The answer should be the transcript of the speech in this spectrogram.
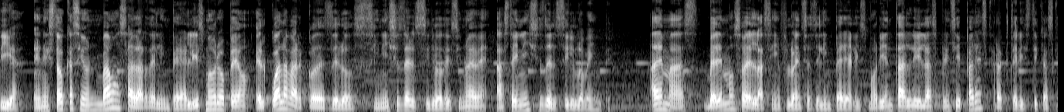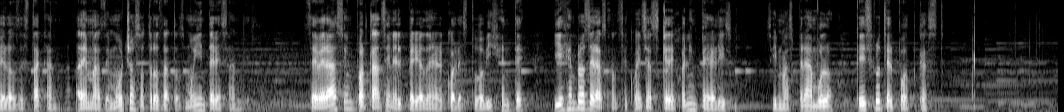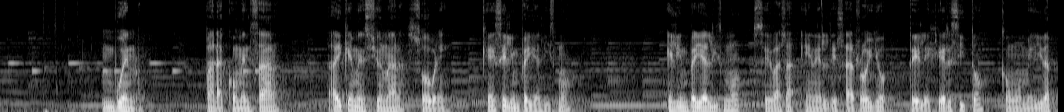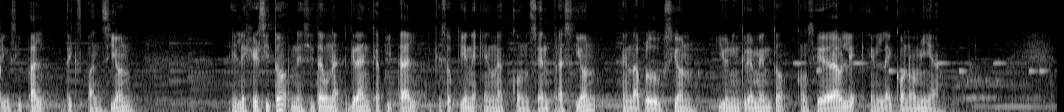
Día, en esta ocasión vamos a hablar del imperialismo europeo, el cual abarcó desde los inicios del siglo XIX hasta inicios del siglo XX. Además, veremos sobre las influencias del imperialismo oriental y las principales características que los destacan, además de muchos otros datos muy interesantes. Se verá su importancia en el periodo en el cual estuvo vigente y ejemplos de las consecuencias que dejó el imperialismo. Sin más preámbulo, disfrute el podcast. Bueno, para comenzar, hay que mencionar sobre qué es el imperialismo. El imperialismo se basa en el desarrollo del ejército como medida principal de expansión. El ejército necesita una gran capital que se obtiene en una concentración en la producción y un incremento considerable en la economía.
